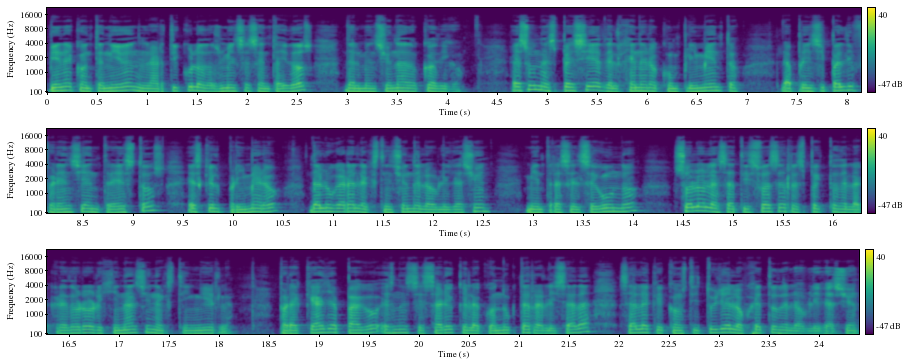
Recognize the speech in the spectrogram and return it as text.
Viene contenido en el artículo 2062 del mencionado código. Es una especie del género cumplimiento. La principal diferencia entre estos es que el primero da lugar a la extinción de la obligación, mientras el segundo solo la satisface respecto del acreedor original sin extinguirla. Para que haya pago es necesario que la conducta realizada sea la que constituya el objeto de la obligación.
